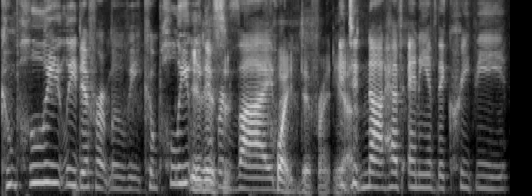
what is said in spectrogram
completely different movie, completely It is different vibe. Quite different. Yeah. It did not have any of the creepy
